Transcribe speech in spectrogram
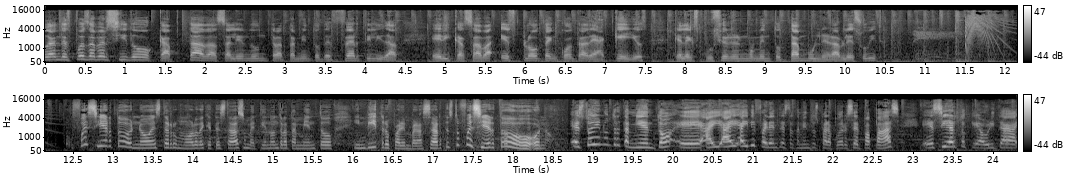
Oigan, después de haber sido captada saliendo de un tratamiento de fertilidad, Erika Saba explota en contra de aquellos que la expusieron en un momento tan vulnerable de su vida. ¿Fue cierto o no este rumor de que te estaba sometiendo a un tratamiento in vitro para embarazarte? ¿Esto fue cierto o, no? Estoy en un tratamiento, eh, hay, diferentes tratamientos para poder ser papás. Es cierto que ahorita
